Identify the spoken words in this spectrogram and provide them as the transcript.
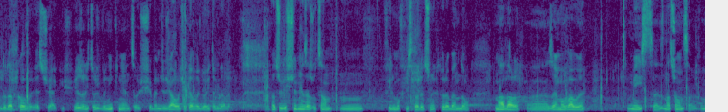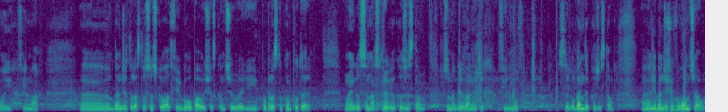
dodatkowy jeszcze jakiś. Jeżeli coś wyniknie, coś się będzie działo ciekawego i tak dalej. Oczywiście nie zarzucam mm, filmów historycznych, które będą nadal e, zajmowały miejsce znaczące w moich filmach. E, Będzie teraz troszeczkę łatwiej, bo upały się skończyły i po prostu komputer mojego syna, z którego korzystam przy nagrywaniu tych filmów, z którego będę korzystał, e, nie będzie się wyłączał,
